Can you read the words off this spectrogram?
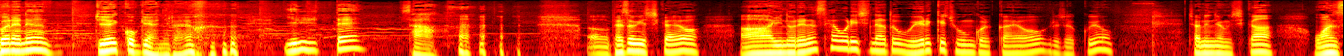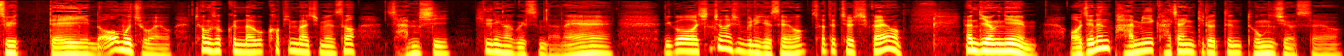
이번에는 듀엣 곡이 아니라요. 1대 4. 어, 배성희 씨가요. 아, 이 노래는 세월이 지나도 왜 이렇게 좋은 걸까요? 그러셨고요. 전은영 씨가 One Sweet Day 너무 좋아요. 청소 끝나고 커피 마시면서 잠시 힐링하고 있습니다. 네. 이거 신청하신 분이 계세요. 서대철 씨가요. 현디 형님, 어제는 밤이 가장 길었던 동지였어요.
